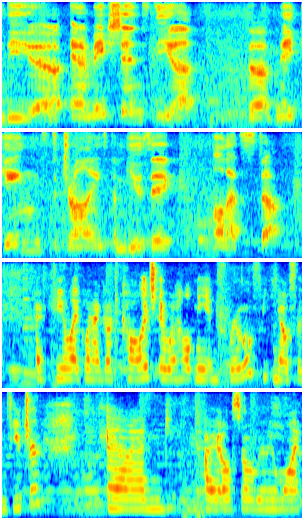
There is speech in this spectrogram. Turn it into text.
the uh, animations, the uh, the makings, the drawings, the music, all that stuff. I feel like when I go to college, it will help me improve, you know, for the future. And I also really want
